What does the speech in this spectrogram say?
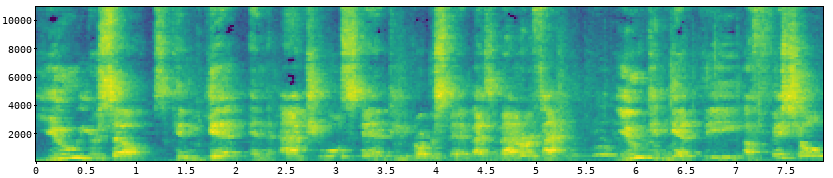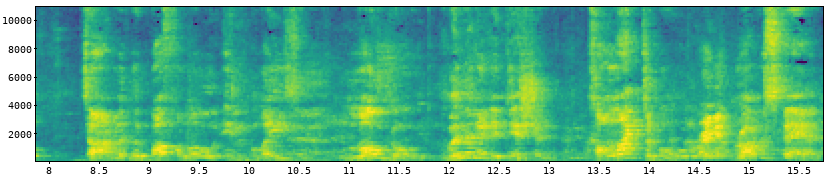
you yourselves can get an actual Stampede rubber stamp. As a matter of fact, you can get the official Donna the Buffalo emblazoned, logo, limited edition, collectible rubber stamp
